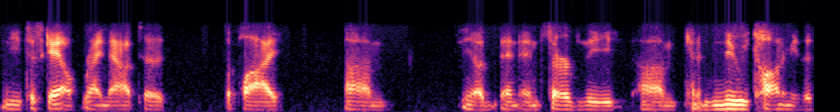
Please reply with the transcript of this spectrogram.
need to scale right now to supply, you know, and, and serve the kind of new economy, this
